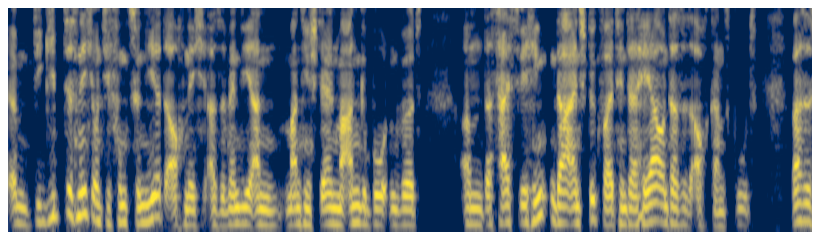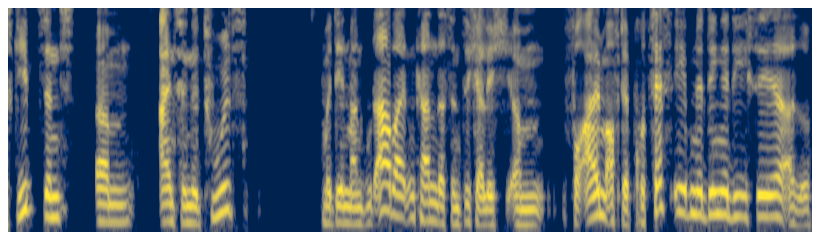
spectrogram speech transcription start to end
ähm, die gibt es nicht und die funktioniert auch nicht. Also wenn die an manchen Stellen mal angeboten wird, das heißt, wir hinken da ein Stück weit hinterher und das ist auch ganz gut. Was es gibt, sind ähm, einzelne Tools, mit denen man gut arbeiten kann. Das sind sicherlich ähm, vor allem auf der Prozessebene Dinge, die ich sehe. Also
